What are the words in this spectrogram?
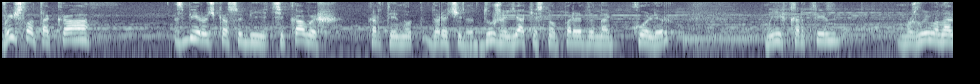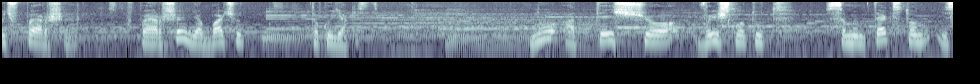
Вийшла така збірочка собі цікавих картинок. До речі, дуже якісно передана колір моїх картин. Можливо, навіть вперше. Вперше я бачу таку якість. Ну, а те, що вийшло тут самим текстом і з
